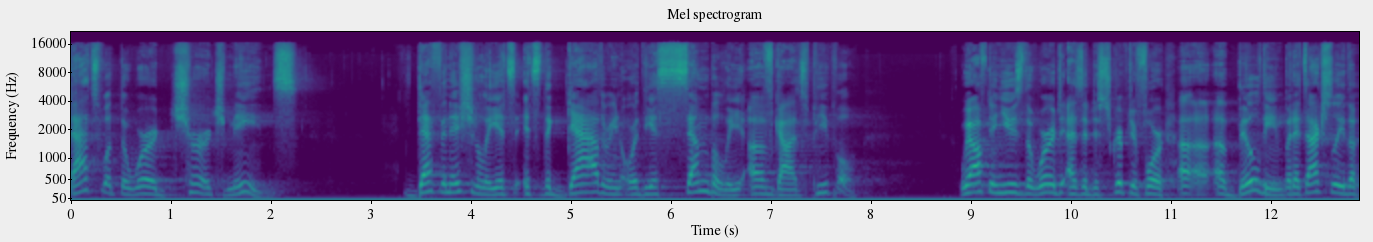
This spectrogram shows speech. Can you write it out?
That's what the word church means. Definitionally, it's, it's the gathering or the assembly of God's people. We often use the word as a descriptor for a, a, building, but it's actually the,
